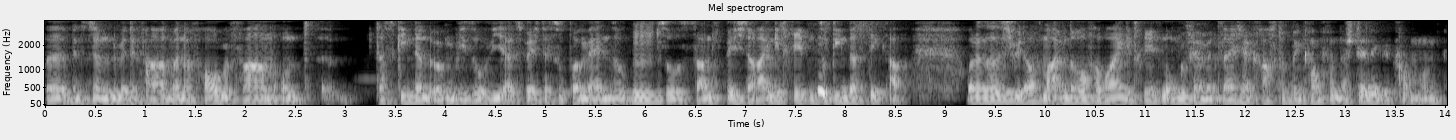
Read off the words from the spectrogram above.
äh, bin ich dann mit dem Fahrrad meiner Frau gefahren und äh, das ging dann irgendwie so wie, als wäre ich der Superman, so, Mhm. so sanft bin ich da reingetreten, so ging das Ding ab. Und dann saß ich wieder auf meinem drauf, habe reingetreten, ungefähr mit gleicher Kraft und bin kaum von der Stelle gekommen. Und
